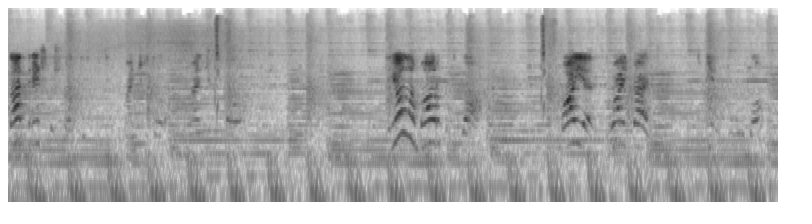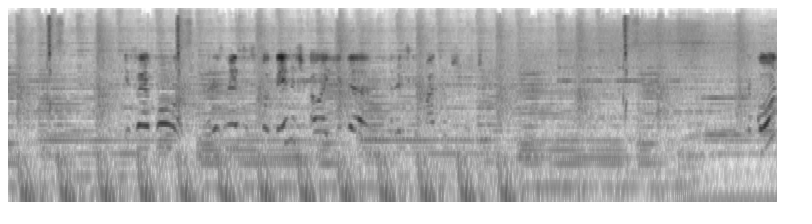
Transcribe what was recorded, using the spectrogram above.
Та трішки швидкість менше стало. Менше стало. Toyota Mark 2 має 2.5 Twin Turbo за якого різниця 100 тисяч, але їде 30 км швидше. Також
